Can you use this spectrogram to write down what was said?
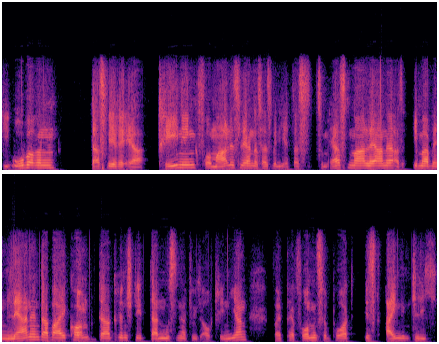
Die oberen, das wäre eher Training, formales Lernen, das heißt, wenn ich etwas zum ersten Mal lerne, also immer wenn Lernen dabei kommt, da drin steht, dann muss ich natürlich auch trainieren, weil Performance Support ist eigentlich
